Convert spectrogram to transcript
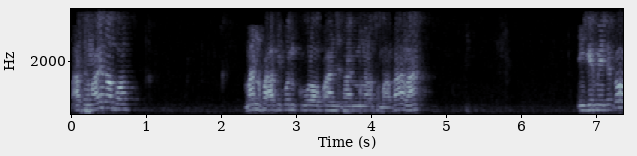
Langsung lain apa? Manfaatipun kula panjenengan mengenal Subhanahu wa taala Inggih menika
